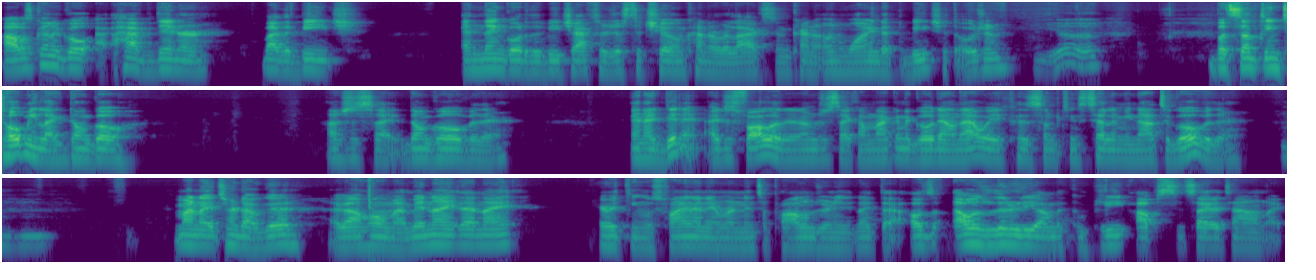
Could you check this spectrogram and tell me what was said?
I was gonna go have dinner by the beach, and then go to the beach after just to chill and kind of relax and kind of unwind at the beach at the ocean. Yeah. But something told me like, don't go. I was just like, don't go over there. And I didn't. I just followed it. I'm just like, I'm not gonna go down that way because something's telling me not to go over there. Mm-hmm. My night turned out good. I got home at midnight that night. Everything was fine. I didn't run into problems or anything like that. I was I was literally on the complete opposite side of town. Like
